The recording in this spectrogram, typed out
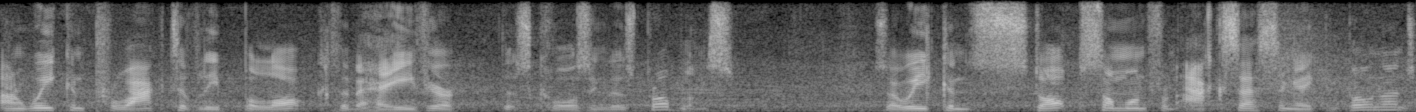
and we can proactively block the behavior that's causing those problems. So we can stop someone from accessing a component,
